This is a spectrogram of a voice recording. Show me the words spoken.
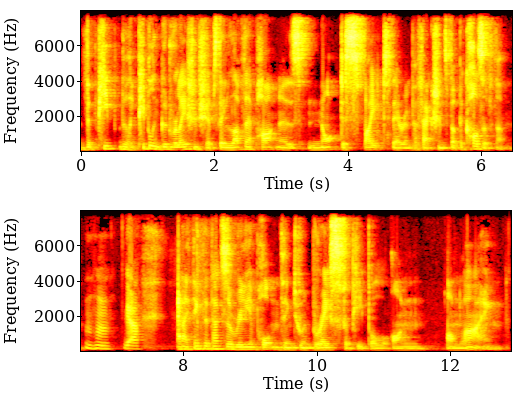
the people like people in good relationships they love their partners not despite their imperfections but because of them mm-hmm. yeah and i think that that's a really important thing to embrace for people on online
